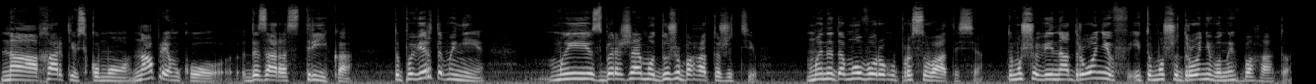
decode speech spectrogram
на харківському напрямку, де зараз трійка, то повірте мені, ми збережемо дуже багато життів. Ми не дамо ворогу просуватися, тому що війна дронів і тому, що дронів у них багато.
